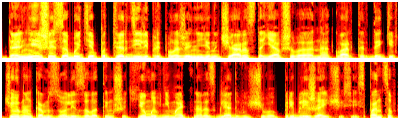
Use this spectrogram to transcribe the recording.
Дальнейшие события подтвердили предположение янычара, стоявшего на квартердеке в черном камзоле с золотым шитьем и внимательно разглядывающего приближающихся испанцев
